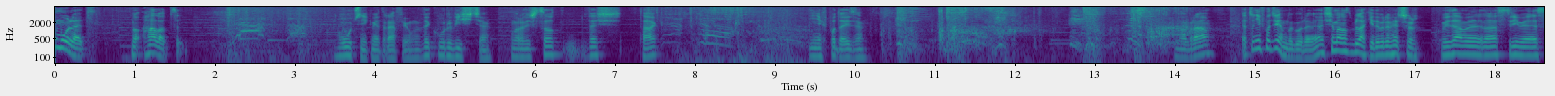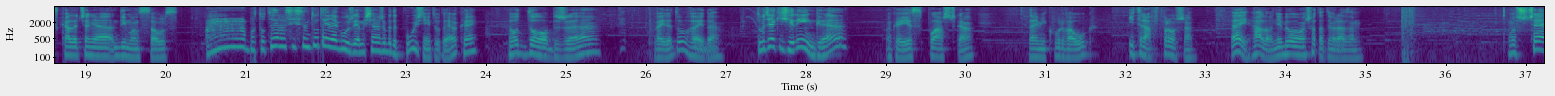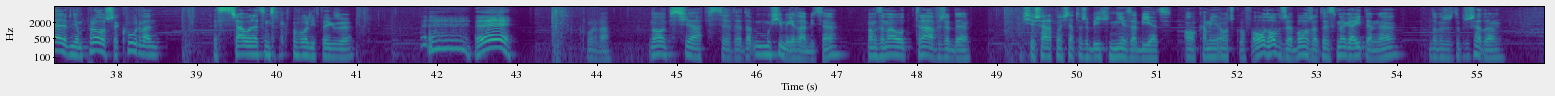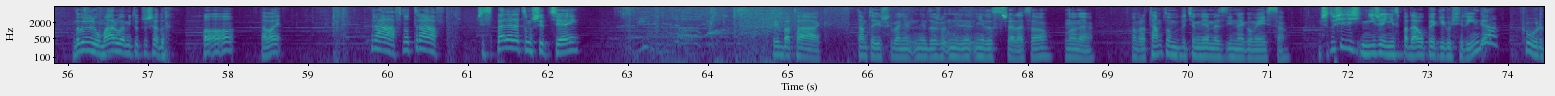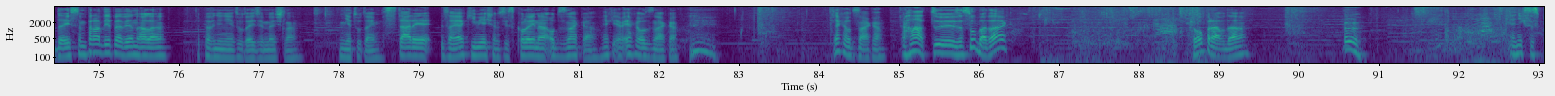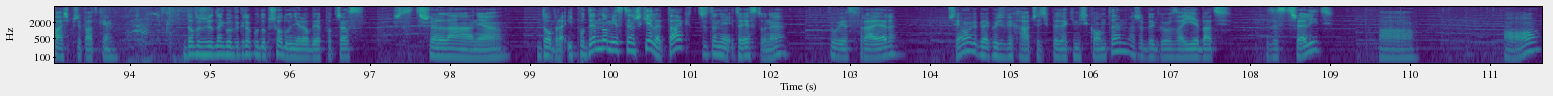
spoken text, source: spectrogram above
No, halo, ty... Łucznik mnie trafił, wy kurwiście. Dobra, wiesz co? Weź, tak. I niech podejdzie. Dobra. Ja tu nie wchodziłem do góry, nie? Siemano z Blaki, dobry wieczór. Witamy na streamie skaleczenia Demon's Souls. A, bo to teraz jestem tutaj na górze. Ja myślałem, że będę później tutaj, okej. To dobrze. Wejdę tu? Wejdę. Tu będzie jakiś ring, nie? Okej, jest płaszczka. Daj mi kurwa łuk. I traf, proszę. Ej, halo, nie było one-shota tym razem. No szczel w nią, proszę, kurwa. Te strzały lecą tak powoli w tej grze. Ej! Kurwa. No, psia, to musimy je zabić, nie? Mam za mało traw, żeby się szarpnąć na to, żeby ich nie zabijać. O, kamień oczków. O, dobrze, Boże, to jest mega item, nie? Dobrze, że tu przyszedłem. Dobrze, że umarłem i tu przyszedłem. O, o, o, dawaj. Traf, no traf. Czy spele lecą szybciej? Chyba tak. Tamte już chyba nie, nie, dorzu- nie, nie dostrzelę, co? No nie. Dobra, tamtą wyciągniemy z innego miejsca. Czy tu się gdzieś niżej nie spadało po jakiegoś ringa? Kurde, jestem prawie pewien, ale to pewnie nie tutaj, gdzie myślę. Nie tutaj. Stary, za jaki miesiąc jest kolejna odznaka? Jak, jaka odznaka? Jaka odznaka? Aha, ty, zasuba, tak? To prawda. Ugh. Ja nie chcę spaść przypadkiem. Dobrze, że żadnego wykroku do przodu nie robię podczas strzelania. Dobra, i pode mną jest ten szkielet, tak? Czy to nie? To jest tu, nie? Tu jest frajer. Czy ja mogę go jakoś wyhaczyć pod jakimś kątem, żeby go zajebać, zestrzelić? O. O.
